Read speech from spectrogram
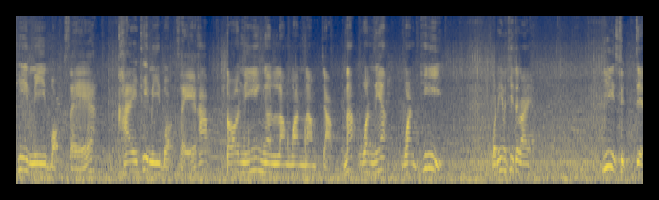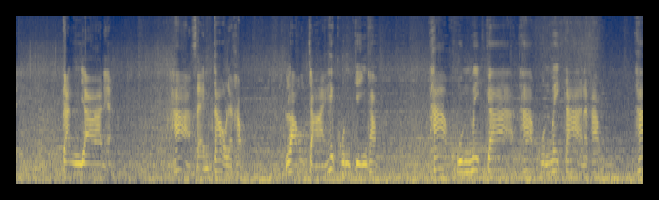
ที่มีเบาะแส ใครที่มีเบาะแสครับ ตอนนี้เงินรางวัลนนำจับณวันนี้วันที่ วันนี้วันที่เท่าไหร่27 กันยาเนี่ยห้าแสนเก้าแล้วครับ เราจ่ายให้คุณจริงครับ ถ้าคุณไม่กล้า ถ้าคุณไม่กล้านะครับ ถ้า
